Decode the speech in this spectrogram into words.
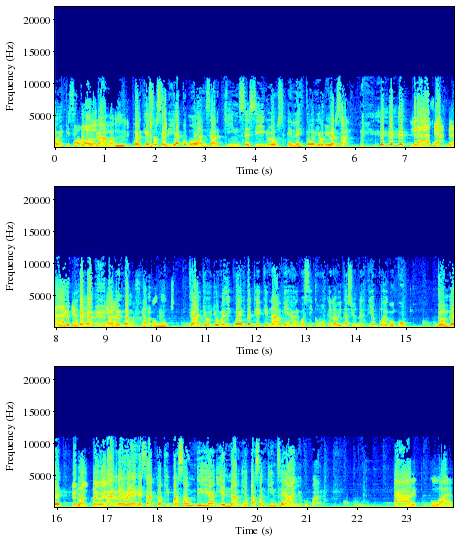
No. vez que hiciste el programa, porque eso sería como avanzar 15 siglos en la historia universal. Gracias, gracias. Atenta. con mucho. O sea, yo, yo me di cuenta que, que Narnia es algo así como que la habitación del tiempo de Goku, donde Pero al revés. al revés, exacto, aquí pasa un día y en Narnia pasan 15 años, compadre. Tal cual.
